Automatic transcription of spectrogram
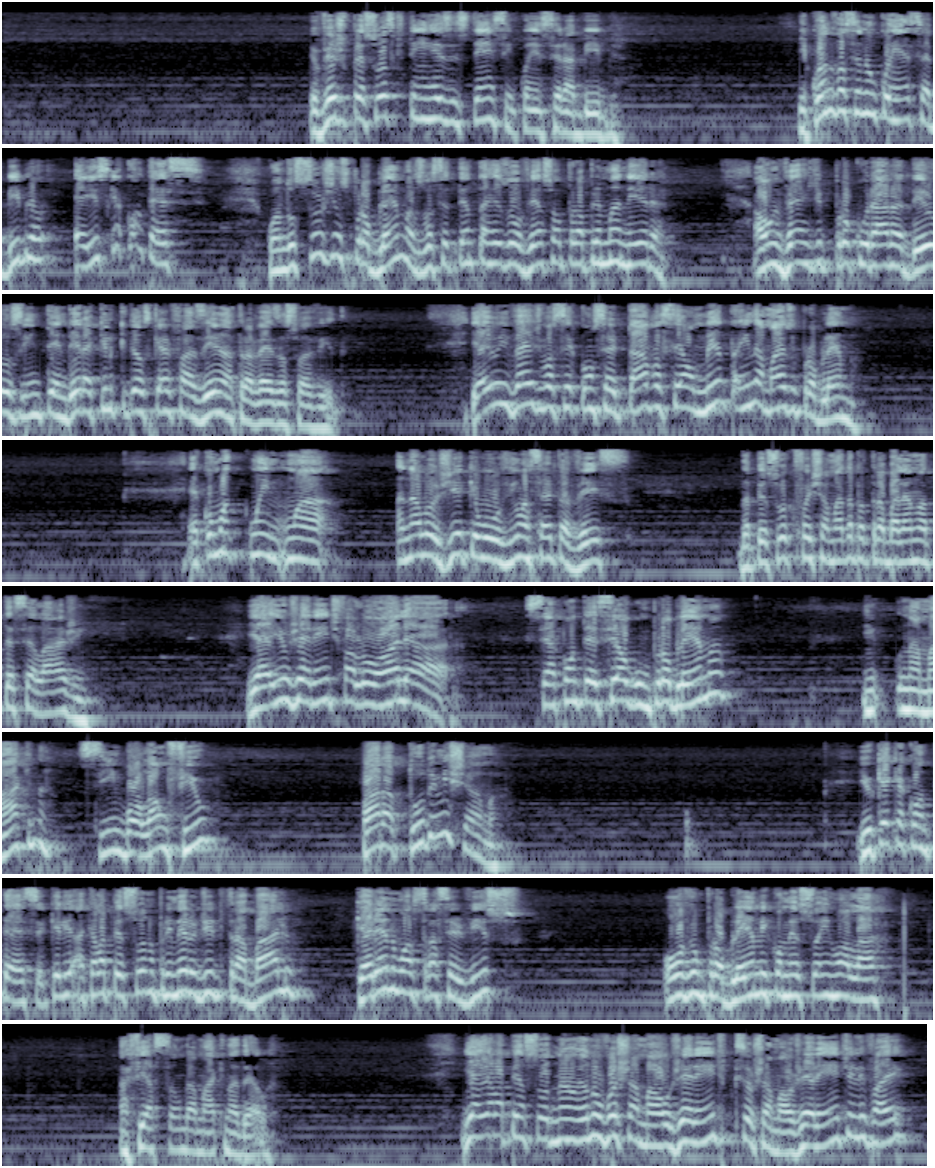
Eu vejo pessoas que têm resistência em conhecer a Bíblia. E quando você não conhece a Bíblia, é isso que acontece. Quando surgem os problemas, você tenta resolver a sua própria maneira, ao invés de procurar a Deus e entender aquilo que Deus quer fazer através da sua vida. E aí, ao invés de você consertar, você aumenta ainda mais o problema. É como uma, uma analogia que eu ouvi uma certa vez da pessoa que foi chamada para trabalhar numa tecelagem. E aí o gerente falou: Olha, se acontecer algum problema na máquina, se embolar um fio, para tudo e me chama. E o que que acontece? Aquele, aquela pessoa no primeiro dia de trabalho, querendo mostrar serviço, houve um problema e começou a enrolar a fiação da máquina dela. E aí ela pensou: não, eu não vou chamar o gerente, porque se eu chamar o gerente, ele vai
